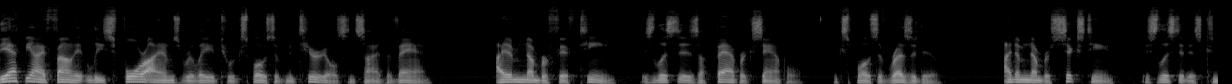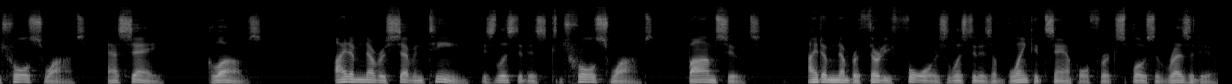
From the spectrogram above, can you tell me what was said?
The FBI found at least four items related to explosive materials inside the van. Item number 15 is listed as a fabric sample, explosive residue. Item number 16 is listed as control swabs, assay, gloves. Item number 17 is listed as control swabs, bomb suits. Item number 34 is listed as a blanket sample for explosive residue.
